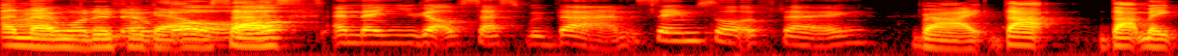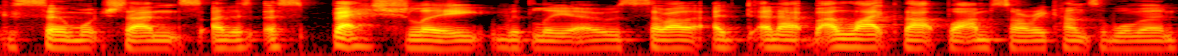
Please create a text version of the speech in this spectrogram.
And I then want to know get more, obsessed. and then you get obsessed with them. Same sort of thing. Right. That that makes so much sense, and especially with Leos. So I, I and I, I like that, but I'm sorry, Cancer woman,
